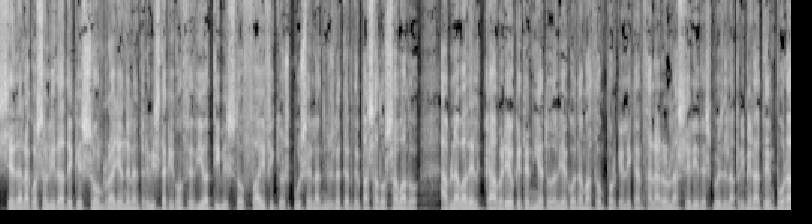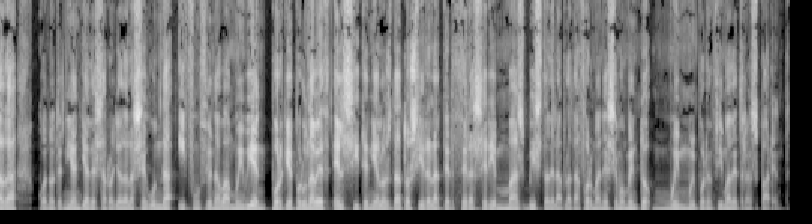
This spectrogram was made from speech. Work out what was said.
Se da la casualidad de que Sean Ryan, en la entrevista que concedió a TV Stop 5 y que os puse en la newsletter del pasado sábado, hablaba del cabreo que tenía todavía con Amazon porque le cancelaron la serie después de la primera temporada, cuando tenían ya desarrollada la segunda, y funcionaba muy bien, porque por una vez él sí tenía los datos y era la tercera serie más vista de la plataforma en ese momento, muy muy por encima de Transparent.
